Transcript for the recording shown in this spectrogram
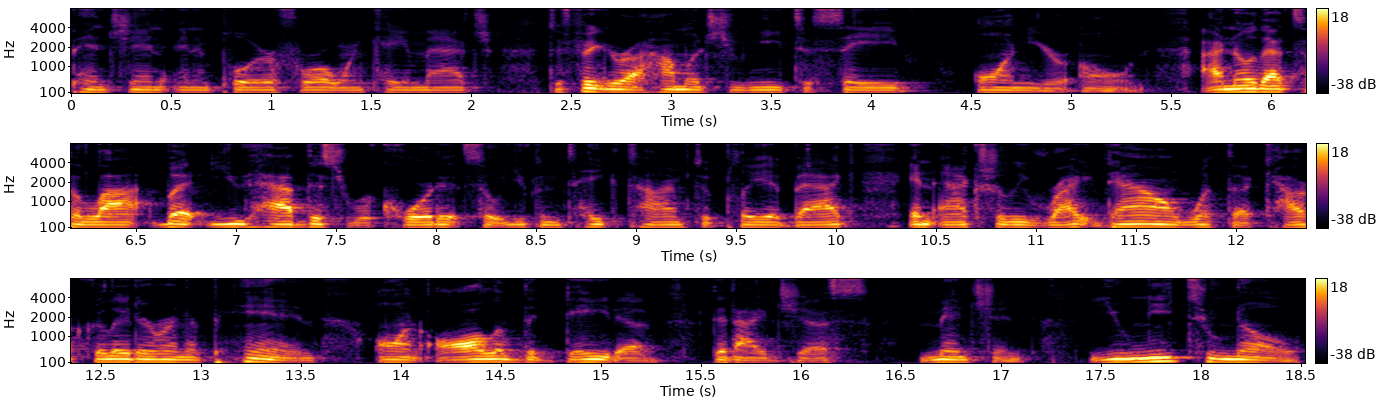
pension, and employer 401k match to figure out how much you need to save on your own. I know that's a lot, but you have this recorded so you can take time to play it back and actually write down with a calculator and a pen on all of the data that I just mentioned. You need to know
